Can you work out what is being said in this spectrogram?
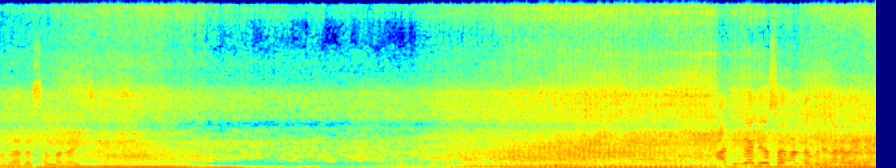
അതാ രസമുള്ള കാഴ്ച. അധിക ദിവസങ്ങളുടെ ഇവരിങ്ങനെ വരും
